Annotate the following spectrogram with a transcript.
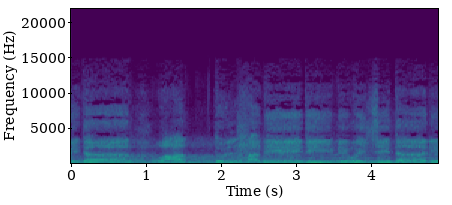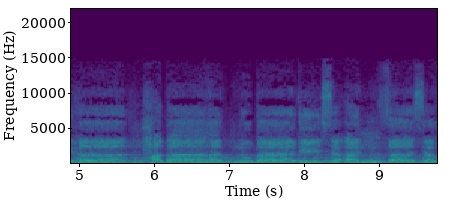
فداء وعبد الحميد بوجدانها. حباها ابن باديس أنفاسه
